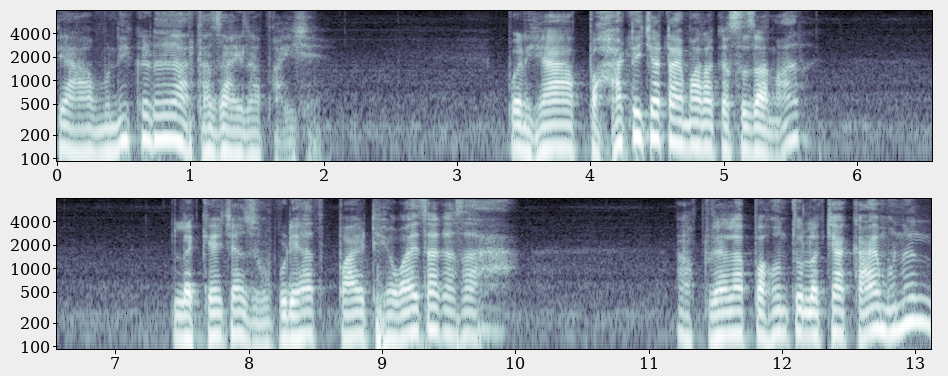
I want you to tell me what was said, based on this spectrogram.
त्या आमनीकडं आता जायला पाहिजे. पण ह्या पहाटेच्या टायमाला कसं जाणार? लक्याच्या झोपड्यात पाय ठेवायचा कसा? आपल्याला पाहून तो लक्या काय म्हणल?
